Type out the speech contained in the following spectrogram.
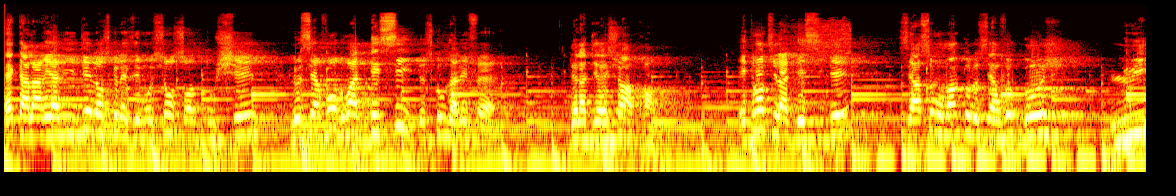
est qu'à la réalité, lorsque les émotions sont touchées, le cerveau droit décide de ce que vous allez faire, de la direction à prendre. Et quand il a décidé, c'est à ce moment que le cerveau gauche, lui,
